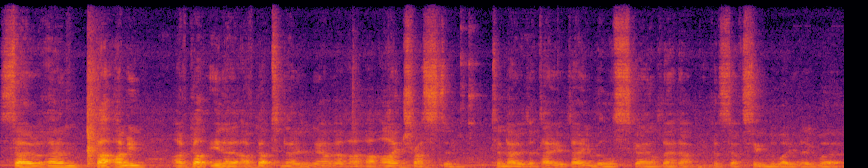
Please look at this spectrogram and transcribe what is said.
So, um, but I mean, I've got you know I've got to know them now, and I, I, I trust them to know that they, they will scale that up because I've seen the way they work,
